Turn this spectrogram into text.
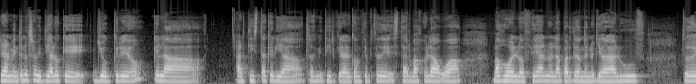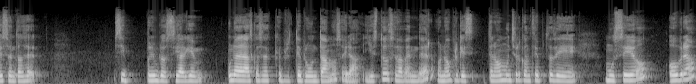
realmente nos transmitía lo que yo creo que la artista quería transmitir, que era el concepto de estar bajo el agua, bajo el océano, en la parte donde no llega la luz, todo eso. Entonces, si, por ejemplo, si alguien una de las cosas que te preguntamos era, ¿y esto se va a vender o no? Porque tenemos mucho el concepto de museo, obra,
